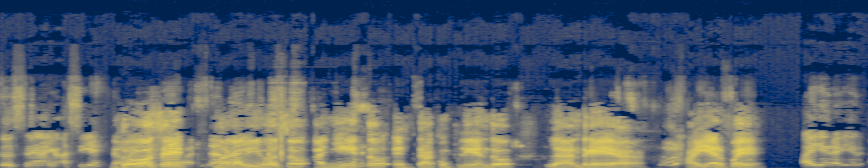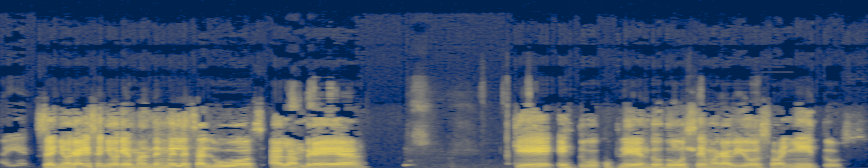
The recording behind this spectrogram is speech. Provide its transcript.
12 años, así es. caballero, 12 caballero. maravillosos añitos está cumpliendo la Andrea. Ayer fue. Ayer, ayer, ayer. Señoras y señores, mándenmele saludos a la Andrea, que estuvo cumpliendo 12 maravillosos añitos.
